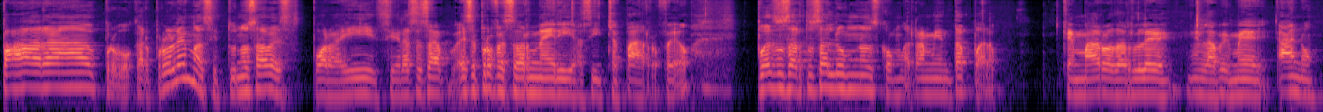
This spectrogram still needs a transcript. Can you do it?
para provocar problemas. Si tú no sabes por ahí, si eres ese profesor Neri así chaparro, feo, puedes usar tus alumnos como herramienta para quemar o darle en la BM. Ah, no.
